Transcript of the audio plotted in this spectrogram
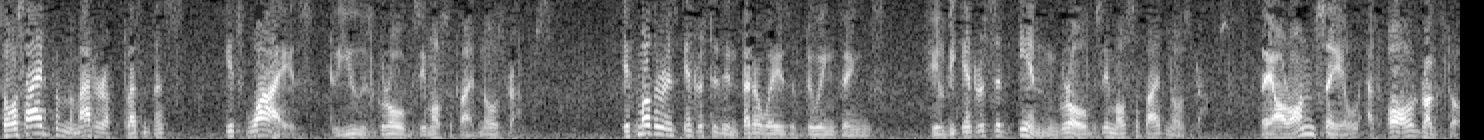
So, aside from the matter of pleasantness, it's wise to use Grove's emulsified nose drops. If Mother is interested in better ways of doing things, she'll be interested in Grove's emulsified nose drops. They are on sale at all drugstores.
